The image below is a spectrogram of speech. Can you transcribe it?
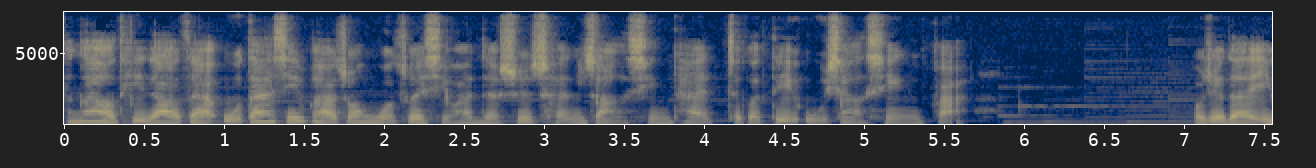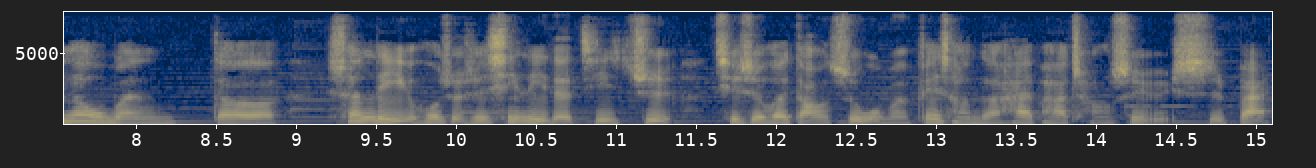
刚刚有提到，在五大心法中，我最喜欢的是成长心态这个第五项心法。我觉得，因为我们的生理或者是心理的机制，其实会导致我们非常的害怕尝试与失败。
